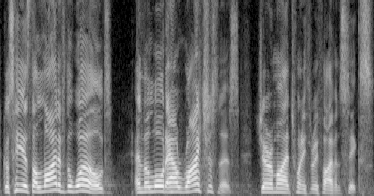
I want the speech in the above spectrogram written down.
Because he is the light of the world and the Lord our righteousness. Jeremiah 23, 5 and 6.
